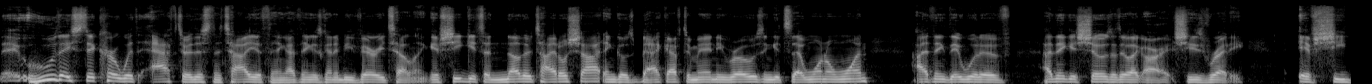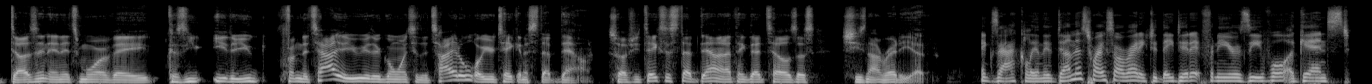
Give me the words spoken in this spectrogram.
who they stick her with after this Natalya thing, I think is going to be very telling. If she gets another title shot and goes back after Mandy Rose and gets that one on one, I think they would have. I think it shows that they're like, all right, she's ready if she doesn't and it's more of a because you either you from Natalya you're either going to the title or you're taking a step down. So if she takes a step down, I think that tells us she's not ready yet. Exactly, and they've done this twice already. They did it for New Year's Evil against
